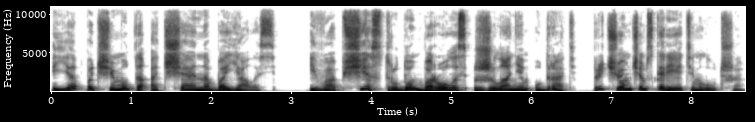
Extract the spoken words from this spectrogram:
я почему-то отчаянно боялась. И вообще с трудом боролась с желанием удрать. Причем чем скорее, тем лучше.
